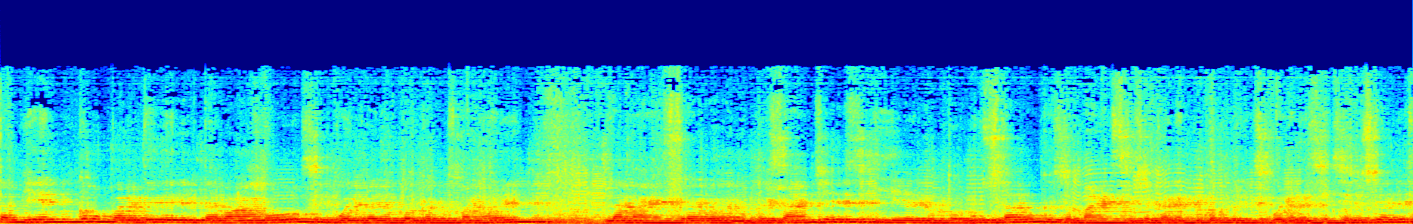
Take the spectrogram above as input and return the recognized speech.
también como parte del trabajo el doctor Carlos Manuel, la maestra Guadalupe Sánchez y el doctor Gustavo, que son maestros académicos de la Escuela de Ciencias Sociales,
